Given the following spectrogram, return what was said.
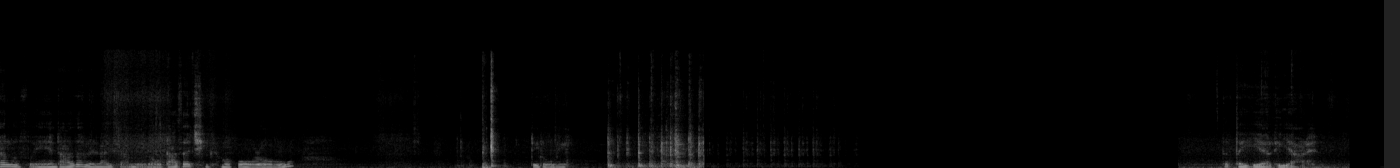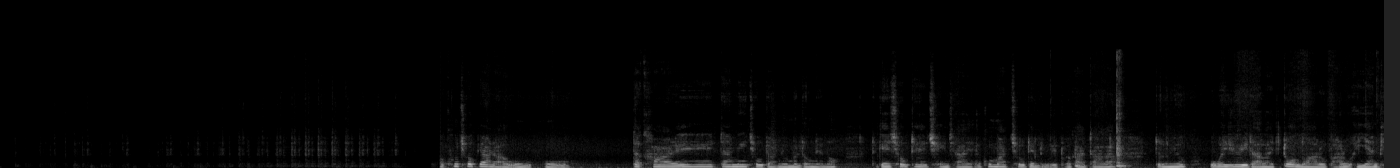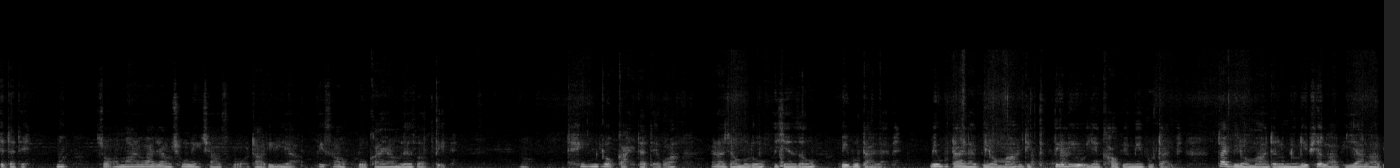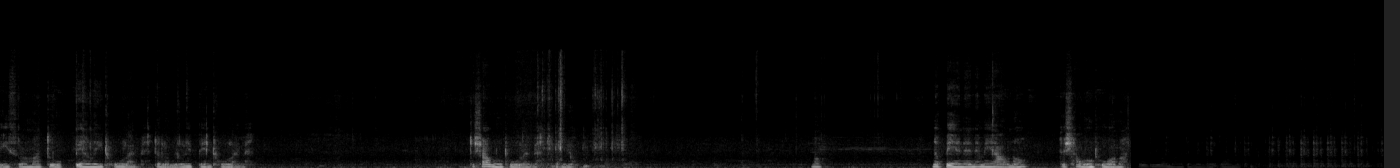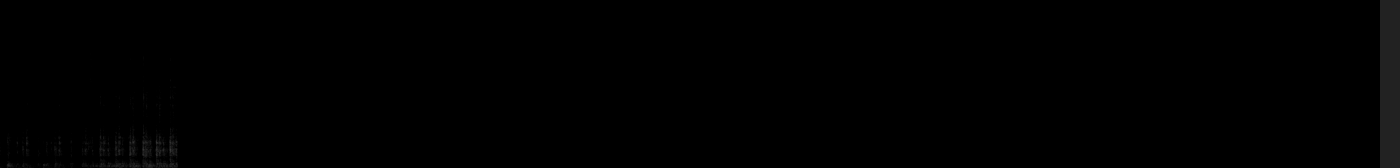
အဲ့လိုဆိုရင်ဓာတ်ဆက်လေးလိုက်ရှာမယ်တော့ဓာတ်ဆက်ချီလည်းမပေါ်တော့ဘူးဒီလိုလေးတတရရလေးရတယ်အခုချုပ်ပြတာကိုဟိုတခါတည်းတမ်းမီချုပ်တာမျိုးမလုပ်နဲ့နော်တကယ်ချုပ်တဲ့အချိန်ကျရင်အခုမှချုပ်တဲ့လူတွေအတွက်ကဒါကဒီလိုမျိုးဝဲရွေးတာလိုက်တွန့်သွားတော့ဘာလို့အရန်ဖြစ်တတ်တယ် နော်ဆိုတော့အမတို့ကကြောင့်ချုံနေချဆိုတော့ဒါလေးတွေကပိစောက်ဘယ်လိုကန်ရမလဲဆိုတော့သိတယ်နော်ထိမ့်ပြီးတော့ကန်တတ်တယ်ကွာအဲ့ဒါကြောင့်မလို့အရင်ဆုံးမိဖို့တိုက်လိုက်မယ်မိဖို့တိုက်လိုက်ပြီးတော့မှဒီသေးလေးကိုအရင်ခောက်ပြီးမိဖို့တိုက်မယ်တိုက်ပြီးတော့မှဒီလိုမျိုးလေးဖြစ်လာပြီးရလာပြီးဆိုတော့မှသူ့ကိုပင်လေးထိုးလိုက်မယ်ဒီလိုမျိုးလေးပင်ထိုးလိုက်မယ်တစ်လျှောက်လုံးထိုးလိုက်မယ်ဒီလိုမျိုးနော်နှစ်ပင်နဲ့မရအောင်နော်တစ်လျှောက်လုံးထိုးရမှာ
